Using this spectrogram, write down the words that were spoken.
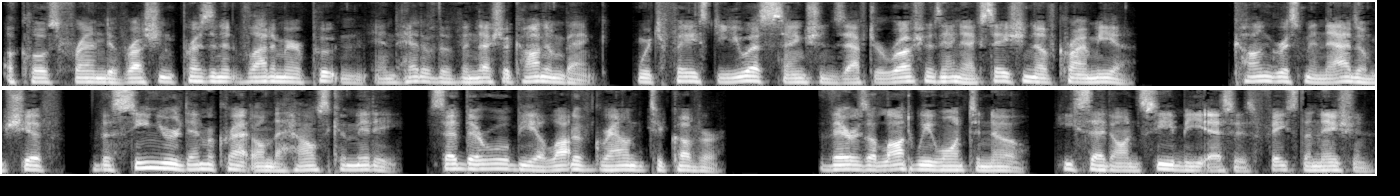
a close friend of Russian President Vladimir Putin and head of the Venezia Bank, which faced U.S. sanctions after Russia's annexation of Crimea. Congressman Adam Schiff, the senior Democrat on the House committee, said there will be a lot of ground to cover. There's a lot we want to know, he said on CBS's Face the Nation.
